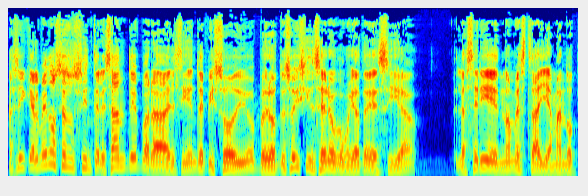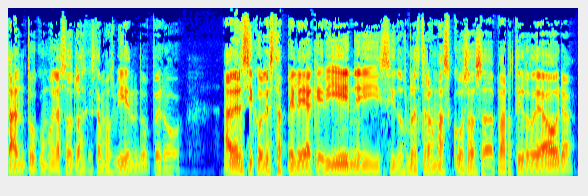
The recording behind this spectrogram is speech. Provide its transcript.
Así que al menos eso es interesante para el siguiente episodio, pero te soy sincero, como ya te decía, la serie no me está llamando tanto como las otras que estamos viendo, pero a ver si con esta pelea que viene y si nos muestran más cosas a partir de ahora,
